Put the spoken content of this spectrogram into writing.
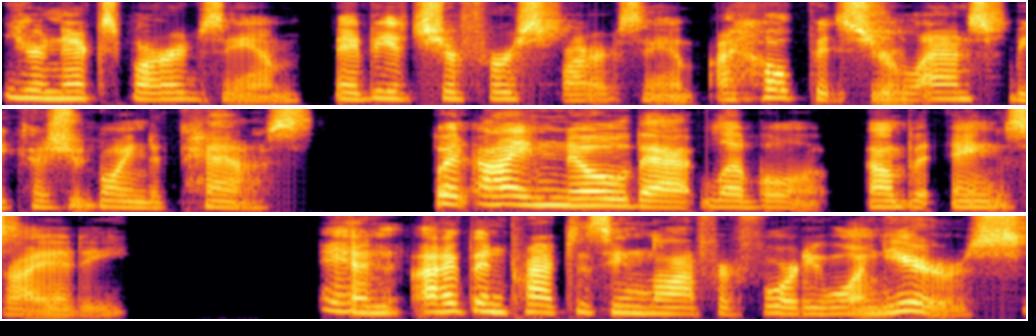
your next bar exam. Maybe it's your first bar exam. I hope it's your last because you're going to pass. But I know that level of anxiety. And I've been practicing law for 41 years.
